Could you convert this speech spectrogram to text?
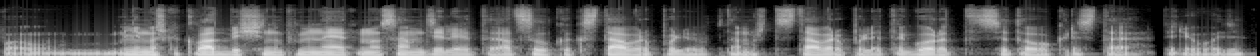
немножко кладбище напоминает, но на самом деле это отсылка к Ставрополю, потому что Ставрополь — это город Святого Креста в переводе.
